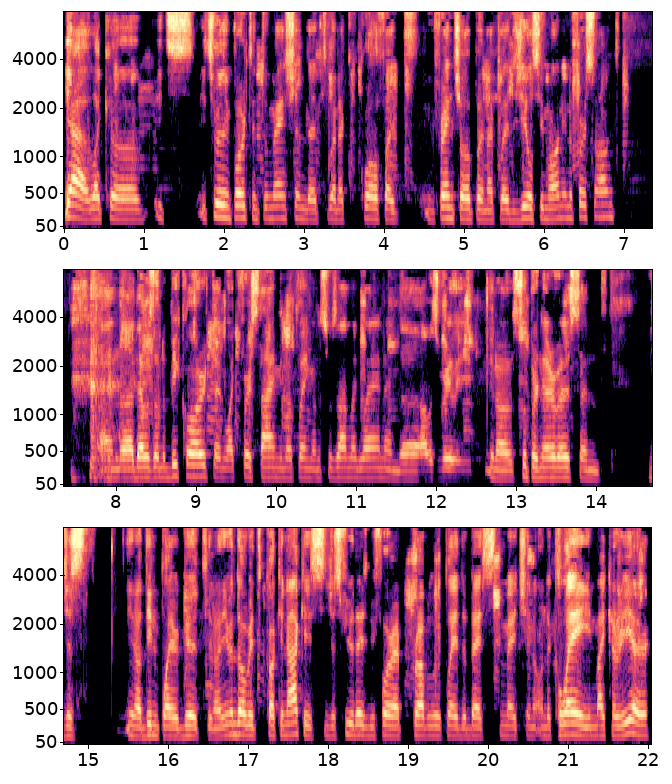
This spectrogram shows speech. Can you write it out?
Yeah, like uh, it's it's really important to mention that when I qualified in French Open, I played Gilles Simon in the first round. and uh, that was on the big court and like first time you know playing on Suzanne Lenglen and uh, I was really you know super nervous and just you know didn't play good you know even though with Kokkinakis just a few days before I probably played the best match on the clay in my career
